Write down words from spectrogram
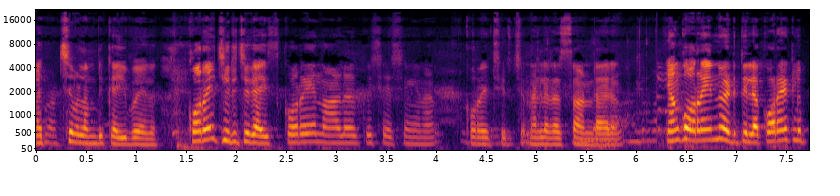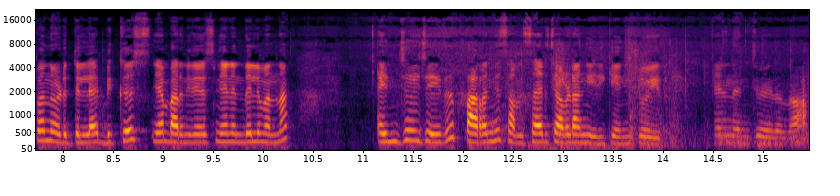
പച്ച വിളമ്പി കൈ പോയത്. കുറെ ചിരിച്ചു ഗൈസ് കുറെ നാളുകൾക്ക് ശേഷം ഇങ്ങനെ കുറെ ചിരിച്ചു. നല്ല രസം ഉണ്ടായിരുന്നു ഞാൻ കുറെ ഒന്നും എടുത്തില്ല. കുറെ ക്ലിപ്പൊന്നും എടുത്തില്ല. ബിക്കോസ് ഞാൻ പറഞ്ഞില്ല ഞാൻ എന്തെങ്കിലും വന്ന എൻജോയ് ചെയ്ത് പറഞ്ഞ് സംസാരിച്ച് അവിടെ അങ്ങ് ഇരിക്കും. എൻജോയ് ചെയ്ത്. ഞാൻ എൻജോയ് ചെയ്തതാ.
